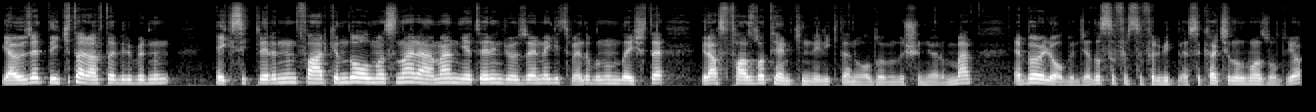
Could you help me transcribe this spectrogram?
Ya özetle iki tarafta birbirinin eksiklerinin farkında olmasına rağmen yeterince üzerine gitmedi. Bunun da işte biraz fazla temkinlilikten olduğunu düşünüyorum ben. E böyle olunca da 0-0 bitmesi kaçınılmaz oluyor.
